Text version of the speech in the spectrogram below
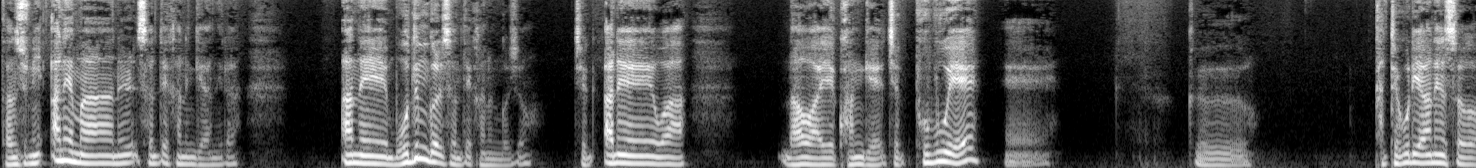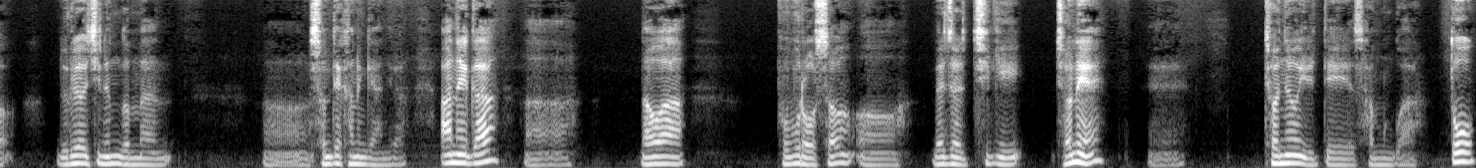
단순히 아내만을 선택하는 게 아니라 아내의 모든 걸 선택하는 거죠. 즉 아내와 나와의 관계, 즉 부부의 에, 그 카테고리 안에서 누려지는 것만 어, 선택하는 게 아니라 아내가 어, 나와 부부로서 어, 맺어지기 전에 에, 전혀 일대의 삶과 또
